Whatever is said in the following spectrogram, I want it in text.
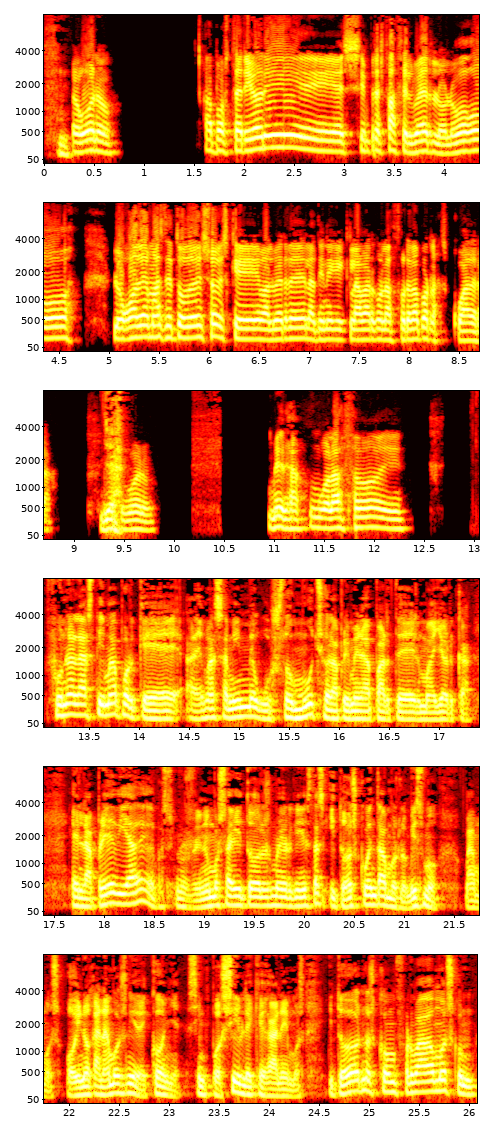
Pero bueno, a posteriori siempre es fácil verlo. Luego, luego además de todo eso, es que Valverde la tiene que clavar con la zurda por la escuadra. Ya. bueno, mira, un golazo y fue una lástima porque además a mí me gustó mucho la primera parte del Mallorca. En la previa, eh, pues nos reunimos ahí todos los mallorquinistas y todos cuentábamos lo mismo. Vamos, hoy no ganamos ni de coña, es imposible que ganemos. Y todos nos conformábamos con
